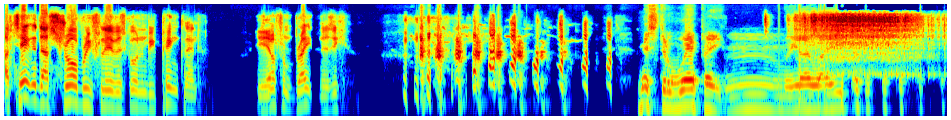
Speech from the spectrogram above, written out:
I take it that strawberry flavour is going to be pink then. He's Yep. not from Brighton, is he? Mr. Whippy. Mm, we know what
